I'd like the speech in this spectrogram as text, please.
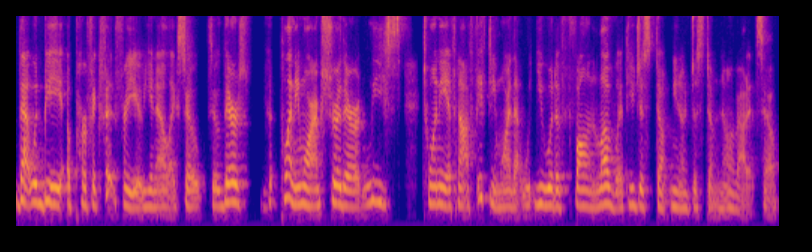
that would be a perfect fit for you, you know, like so so there's plenty more. I'm sure there are at least 20 if not 50 more that you would have fallen in love with. You just don't, you know, just don't know about it. So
